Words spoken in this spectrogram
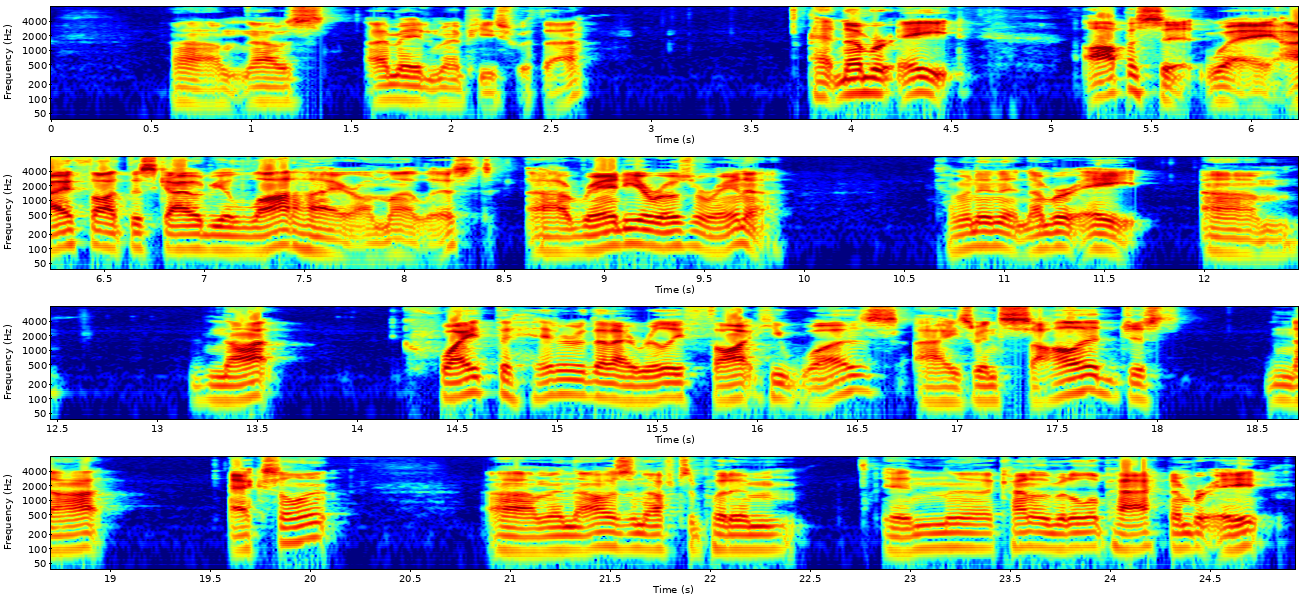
Um, I was I made my peace with that. At number eight, opposite way. I thought this guy would be a lot higher on my list. Uh, Randy Arozarena coming in at number eight. Um, not quite the hitter that I really thought he was. Uh, he's been solid, just not excellent. Um, and that was enough to put him in the kind of the middle of pack, number eight.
